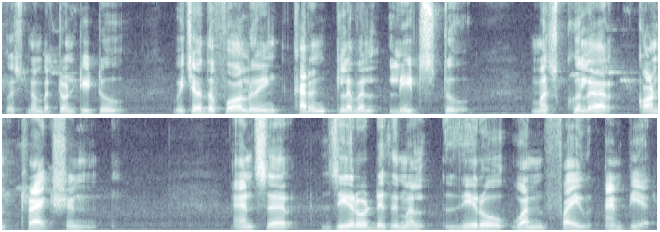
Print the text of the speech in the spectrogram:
Question number 22 Which of the following current level leads to muscular contraction? Answer 0 decimal 015 ampere.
